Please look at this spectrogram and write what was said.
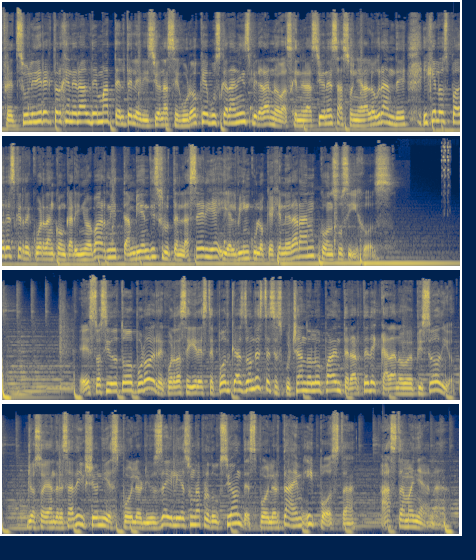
Fred Sully, director general de Mattel Televisión, aseguró que buscarán inspirar a nuevas generaciones a soñar a lo grande y que los padres que recuerdan con cariño a Barney también disfruten la serie y el vínculo que generarán con sus hijos. Esto ha sido todo por hoy. Recuerda seguir este podcast donde estés escuchándolo para enterarte de cada nuevo episodio. Yo soy Andrés Addiction y Spoiler News Daily es una producción de Spoiler Time y Posta. Hasta mañana.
